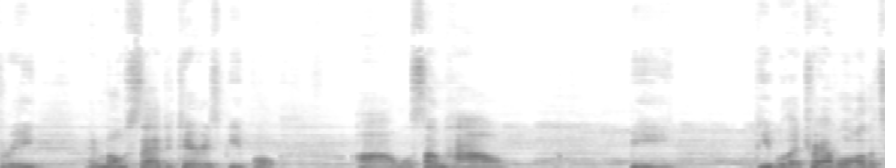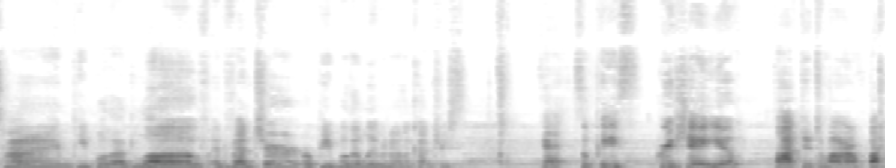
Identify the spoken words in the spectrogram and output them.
three, and most Sagittarius people uh, will somehow be people that travel all the time, people that love adventure, or people that live in other countries. Okay, so peace. Appreciate you. Talk to you tomorrow. Bye.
